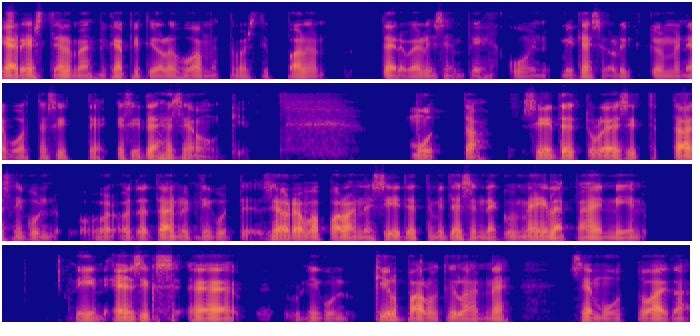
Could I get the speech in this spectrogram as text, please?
järjestelmä, mikä piti olla huomattavasti paljon terveellisempi kuin mitä se oli kymmenen vuotta sitten, ja sitähän se onkin. Mutta siitä tulee sitten taas, niin kun, otetaan nyt niin kun seuraava palanen siitä, että mitä se näkyy meillä päin, niin, niin ensiksi niin kun kilpailutilanne, se muuttuu aika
